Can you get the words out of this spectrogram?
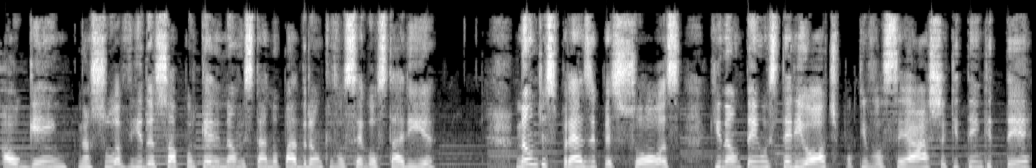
alguém na sua vida só porque ele não está no padrão que você gostaria. Não despreze pessoas que não têm o estereótipo que você acha que tem que ter.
